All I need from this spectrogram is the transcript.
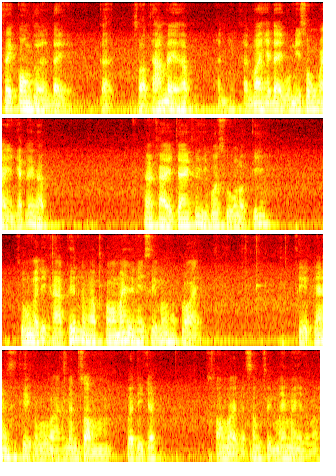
ใส่กล้องตัวนั้นได้ก็สอบถามได้ครับ อันนี้คันว่าเฮ็ดได้ผมนี่ส่งไปเฮ็ดเลยครับถ้าใครใจคือสิบ่สูงหรอกที่สูงก็ดิขาดทึ้นนะครับ พอไม่ตัวนี้ซื้อมา600ซื้อแพงสิถือก็บ่ว่ามันซ่อมเปิดอีกจัก200ก็ซ้ำซื้อไม่ใหม่หรอวะ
